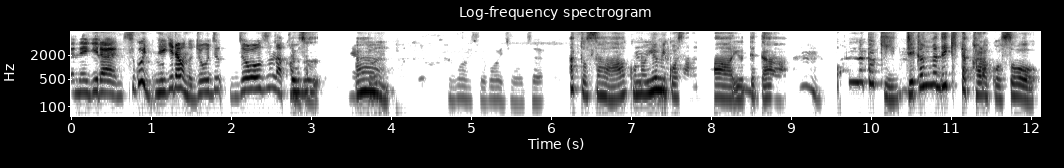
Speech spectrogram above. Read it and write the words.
ねねぎらい、すごいねぎらうの上手、上手な感じ、ね。うん。すごいすごい上手。あとさ、この由美子さんが言ってた、うん、こんな時、時間ができたからこそ、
